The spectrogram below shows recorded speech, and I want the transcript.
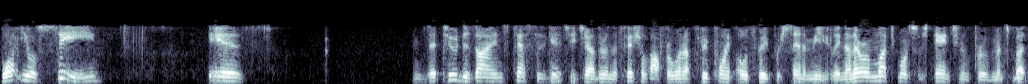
What you'll see is the two designs tested against each other, and the official offer went up 3.03% immediately. Now there were much more substantial improvements, but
